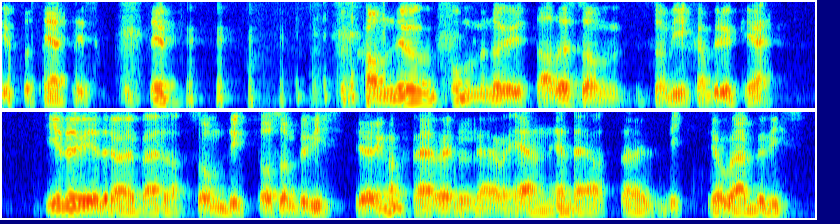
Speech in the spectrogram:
hypotetisk positiv, så kan det jo komme noe ut av det som, som vi kan bruke i det videre arbeidet. Da, som dytt og som bevisstgjøring. For jeg er, vel, jeg er jo enig i det at det er viktig å være bevisst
